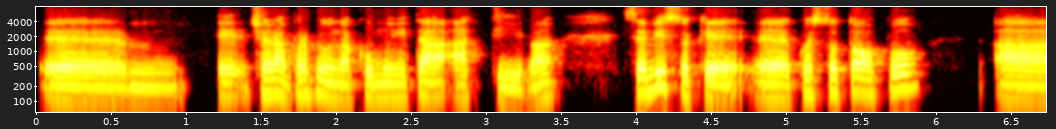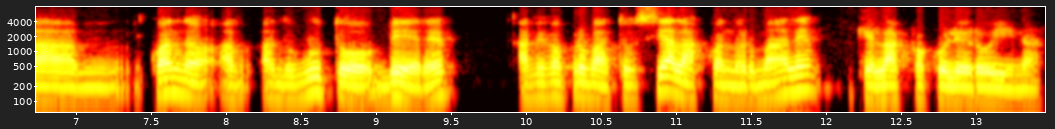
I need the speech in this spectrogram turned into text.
ehm, e c'era proprio una comunità attiva, si è visto che eh, questo topo, ha, quando ha, ha, dovuto bere, aveva provato sia l'acqua normale che l'acqua con l'eroina.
